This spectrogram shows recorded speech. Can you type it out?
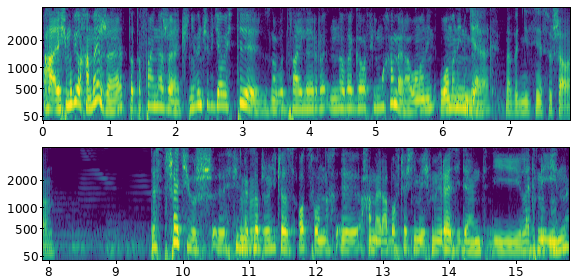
A, ale jeśli mówię o Hammerze, to to fajna rzecz. Nie wiem, czy widziałeś ty znowu trailer nowego filmu Hammera, Woman in, Woman in Nie, Black. nawet nic nie słyszałem. To jest trzeci już y, film, jak Mhm. dobrze liczę, z odsłon y, Hammera, bo wcześniej mieliśmy Resident i Let Me Mhm. In.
